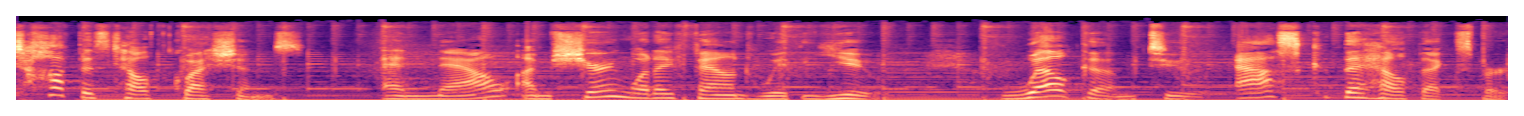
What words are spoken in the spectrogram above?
toughest health questions. And now I'm sharing what I found with you. Welcome to Ask the Health Expert.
